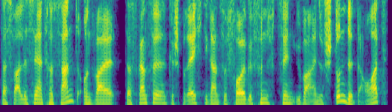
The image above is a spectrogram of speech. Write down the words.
Das war alles sehr interessant und weil das ganze Gespräch, die ganze Folge 15 über eine Stunde dauert,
